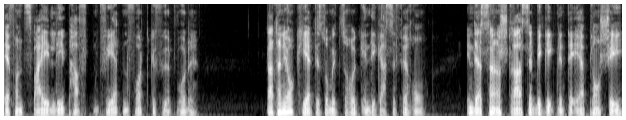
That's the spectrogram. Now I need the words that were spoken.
der von zwei lebhaften Pferden fortgeführt wurde. D'Artagnan kehrte somit zurück in die Gasse Ferron. In der Saint-Straße begegnete er Planchet,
